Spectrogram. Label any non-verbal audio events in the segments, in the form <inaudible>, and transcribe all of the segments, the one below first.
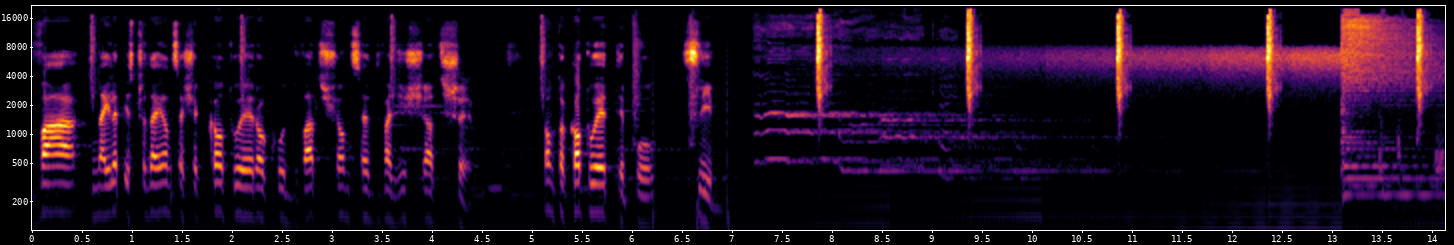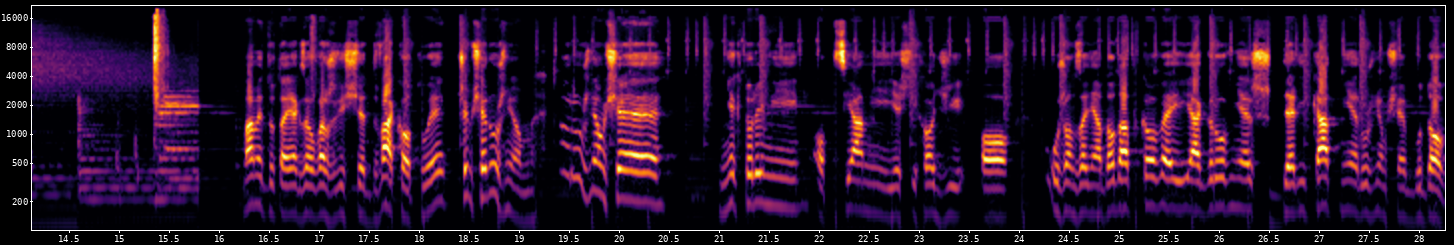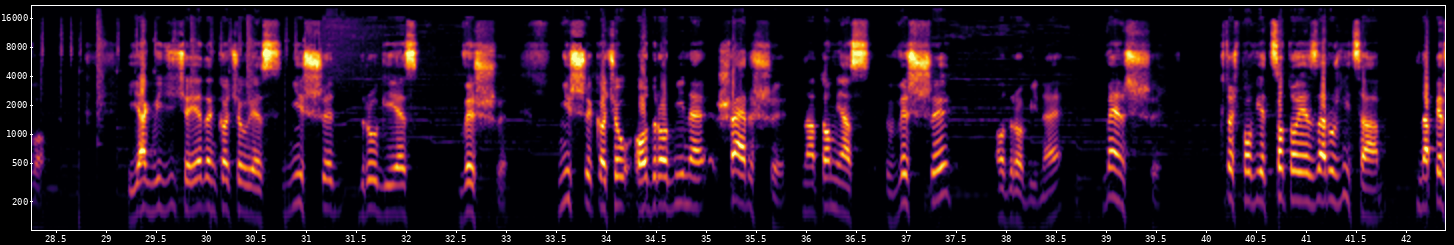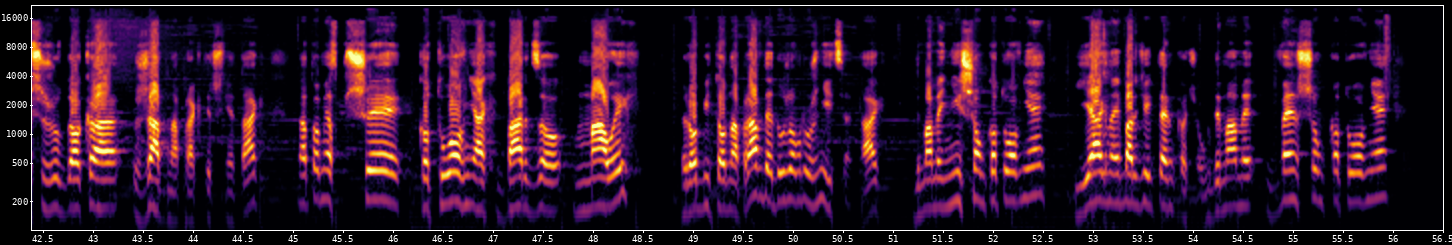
dwa najlepiej sprzedające się kotły roku 2023. Są to kotły typu Slim. Mamy tutaj, jak zauważyliście, dwa kotły. Czym się różnią? No, różnią się niektórymi opcjami, jeśli chodzi o urządzenia dodatkowe, jak również delikatnie różnią się budową. I Jak widzicie, jeden kocioł jest niższy, drugi jest wyższy. Niższy kocioł odrobinę szerszy, natomiast wyższy odrobinę węższy. Ktoś powie, co to jest za różnica? Na pierwszy rzut oka żadna praktycznie, tak? Natomiast przy kotłowniach bardzo małych robi to naprawdę dużą różnicę, tak? Gdy mamy niższą kotłownię, jak najbardziej ten kocioł. Gdy mamy węższą kotłownię,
